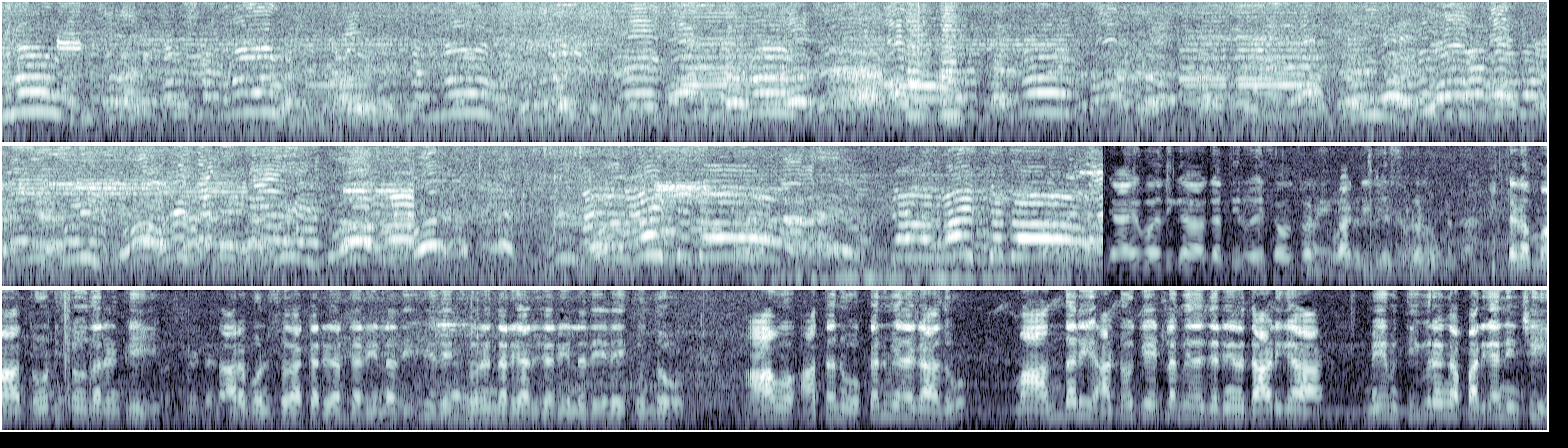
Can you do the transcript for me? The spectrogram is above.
গোলাম న్యాయవాదిగా గత ఇరవై సంవత్సరాలు practice చేస్తున్నాను ఇక్కడ మా తోటి సోదరునికి నారబోని సుధాకర్ గారు జరిగినది ఏదైతే సురేందర్ గారు జరిగినది ఏదైతుందో ఉందో ఆ అతను ఒక్కరి మీద కాదు మా అందరి అడ్వకేట్ల మీద జరిగిన దాడిగా మేము తీవ్రంగా పరిగణించి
